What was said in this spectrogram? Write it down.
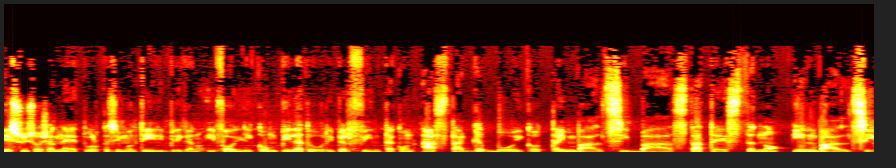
e sui social network si moltiplicano i fogli compilatori per finta con hashtag boicotta invalsi, basta test no invalsi.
